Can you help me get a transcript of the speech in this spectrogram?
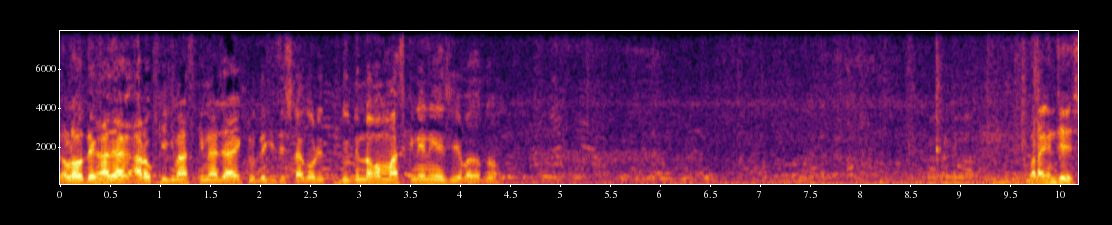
চলো দেখা যাক আরও কি মাছ কিনা যায় একটু দেখি চেষ্টা করি। দুই তিন রকম মাছ কিনে নিয়েছি আপাতত। বাটা কিনছিস?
